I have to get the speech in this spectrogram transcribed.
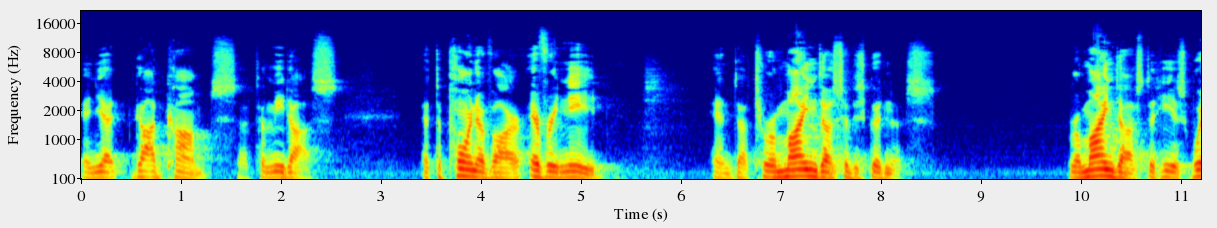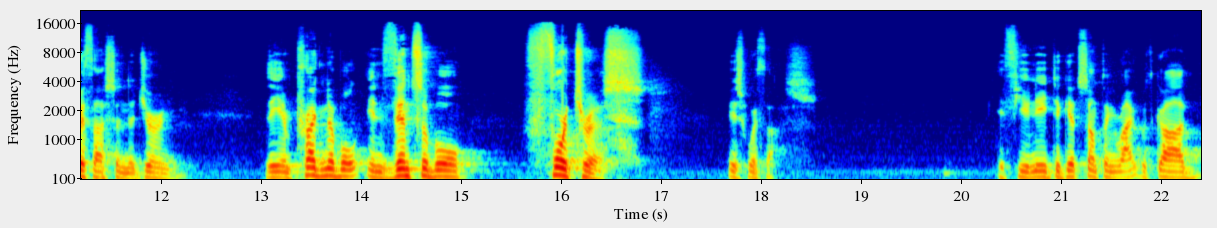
and yet God comes uh, to meet us at the point of our every need and uh, to remind us of His goodness. Remind us that He is with us in the journey. The impregnable, invincible fortress is with us. If you need to get something right with God,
